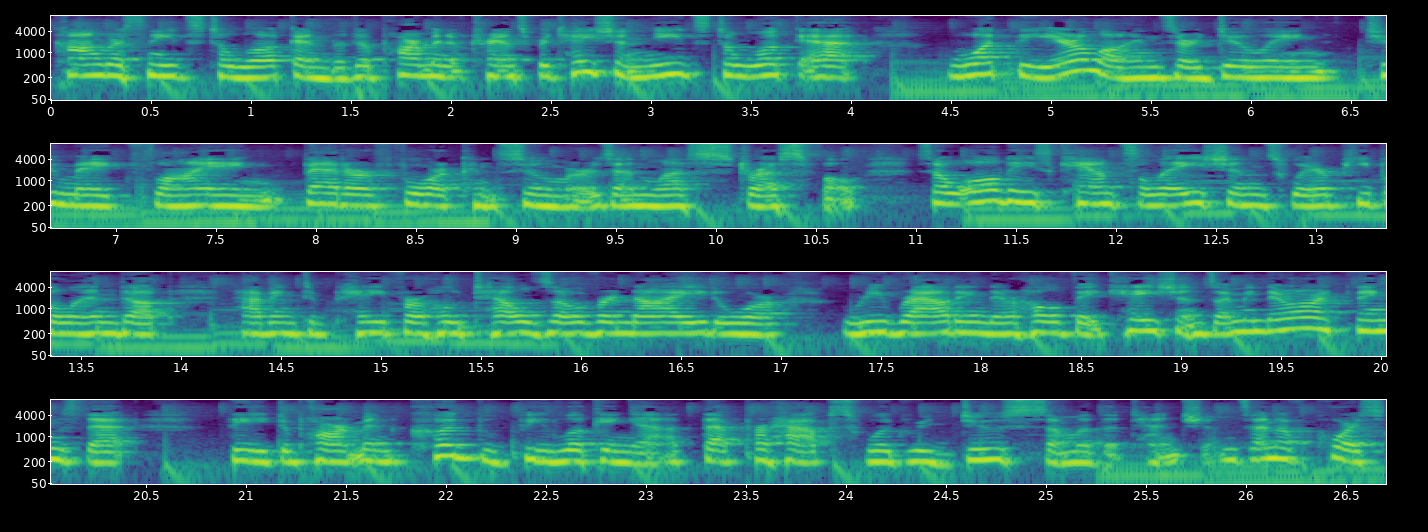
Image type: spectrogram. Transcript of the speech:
Congress needs to look and the Department of Transportation needs to look at what the airlines are doing to make flying better for consumers and less stressful. So, all these cancellations where people end up having to pay for hotels overnight or rerouting their whole vacations. I mean, there are things that the department could be looking at that perhaps would reduce some of the tensions. And of course,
